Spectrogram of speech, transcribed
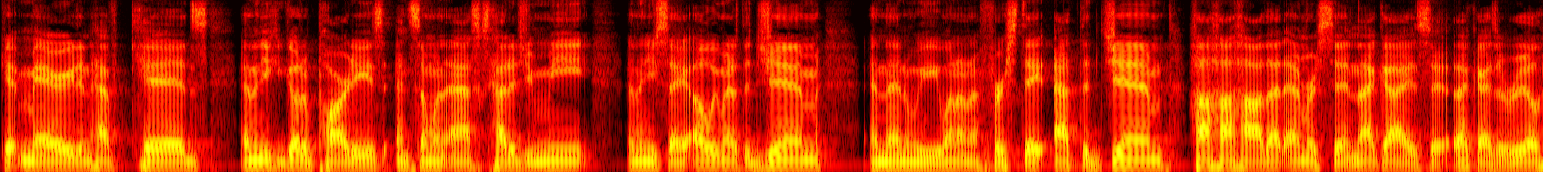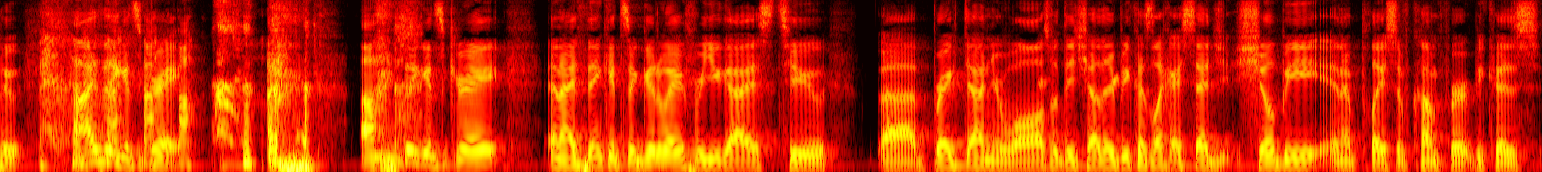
get married and have kids, and then you could go to parties and someone asks, How did you meet? And then you say, Oh, we met at the gym. And then we went on a first date at the gym. Ha ha ha! That Emerson, that guy's that guy's a real hoot. I think it's great. I think it's great, and I think it's a good way for you guys to uh, break down your walls with each other. Because, like I said, she'll be in a place of comfort because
